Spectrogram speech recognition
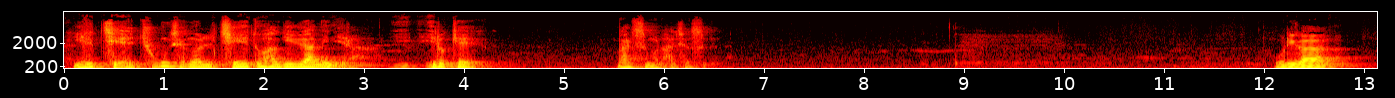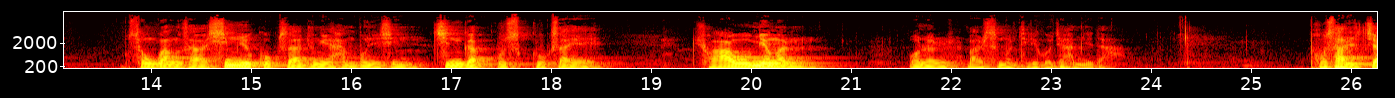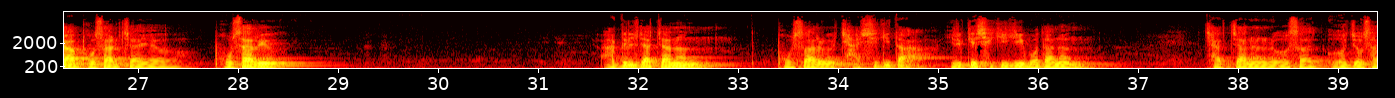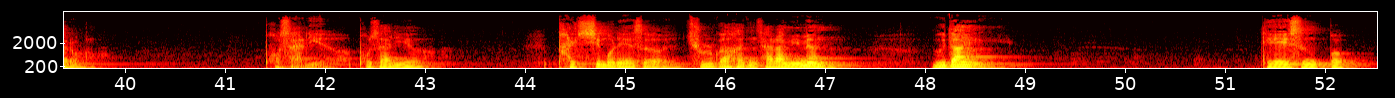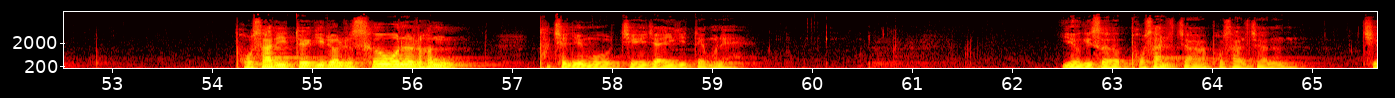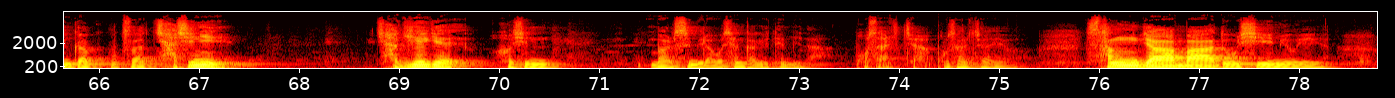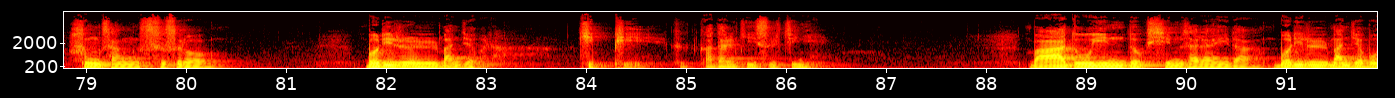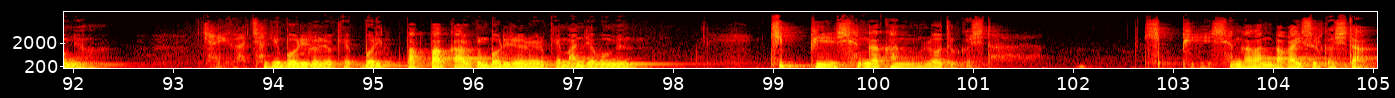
일체 중생을 제도하기 위함이니라. 이렇게 말씀을 하셨습니다. 우리가 송광사 16국사 중에 한 분이신 진각국사의 좌우명을 오늘 말씀을 드리고자 합니다. 보살자, 보살자여, 보살의 아들 자자는 보살의 자식이다. 이렇게 새기기보다는 자자는 어사, 어조사로 보살이여, 보살이여. 발심을 해서 출가한 사람이면 의당 대승법 보살이 되기를 서원을 한 부처님의 제자이기 때문에 여기서 보살자, 보살자는 진각국사 자신이 자기에게 하신 말씀이라고 생각이 됩니다. 보살자, 보살자요. 상자 마도 시묘에 항상 스스로 머리를 만져봐라. 깊이 그 까닭이 있을지니. 마두인덕 심사량이다. 머리를 만져보며 자기가 자기 머리를 이렇게 머리 빡빡 깎은 머리를 이렇게 만져보면 깊이 생각함을 얻을 것이다. 깊이 생각한 바가 있을 것이다.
